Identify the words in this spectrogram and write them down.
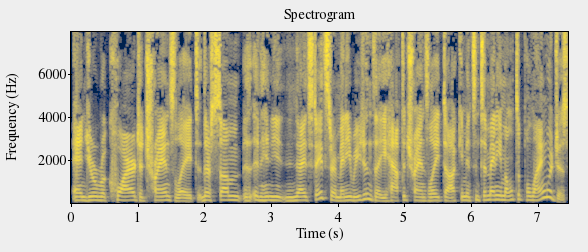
and you're required to translate. There's some in the United States, there are many regions that you have to translate documents into many multiple languages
